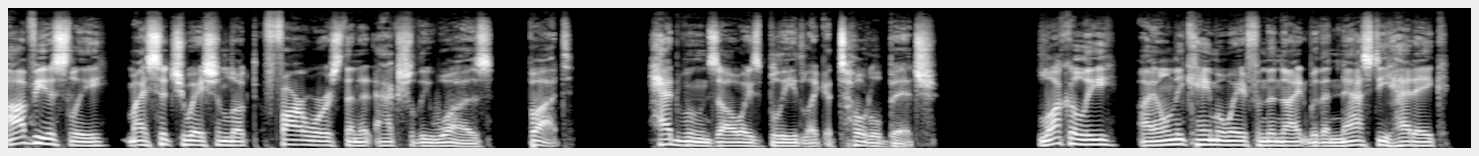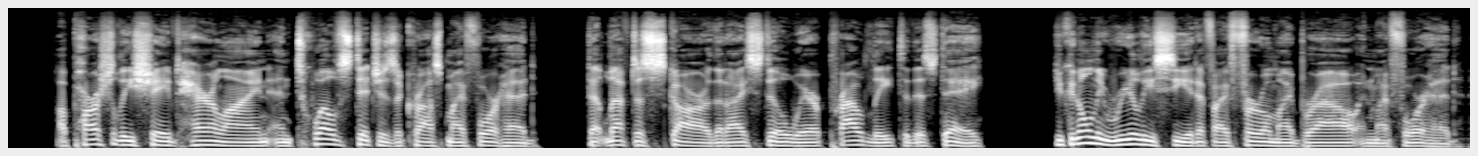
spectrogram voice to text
Obviously, my situation looked far worse than it actually was, but head wounds always bleed like a total bitch. Luckily, I only came away from the night with a nasty headache, a partially shaved hairline, and 12 stitches across my forehead that left a scar that I still wear proudly to this day. You can only really see it if I furrow my brow and my forehead.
